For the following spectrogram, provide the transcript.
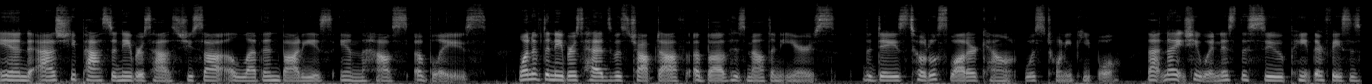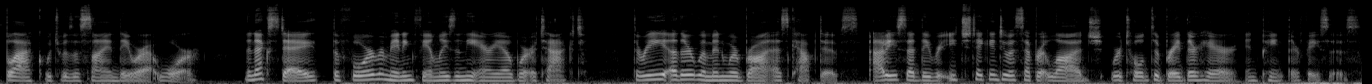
and as she passed a neighbor's house, she saw 11 bodies and the house ablaze. One of the neighbor's heads was chopped off above his mouth and ears. The day's total slaughter count was 20 people. That night, she witnessed the Sioux paint their faces black, which was a sign they were at war. The next day, the four remaining families in the area were attacked. Three other women were brought as captives. Abbie said they were each taken to a separate lodge, were told to braid their hair and paint their faces.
